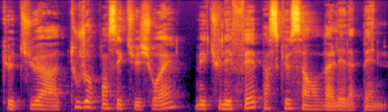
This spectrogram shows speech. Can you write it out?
que tu as toujours pensé que tu échouerais, mais que tu l'es fait parce que ça en valait la peine.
